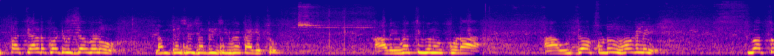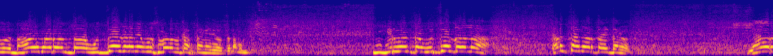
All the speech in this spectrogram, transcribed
ಇಪ್ಪತ್ತೆರಡು ಕೋಟಿ ಉದ್ಯೋಗಗಳು ನಮ್ಮ ದೇಶದ ಜನರಿಗೆ ಸಿಗಬೇಕಾಗಿತ್ತು. ಆದ್ರೆ ಇವತ್ತಿಗೂ ಕೂಡ ಆ ಉದ್ಯೋಗ ಕೊಡೋದು ಹೋಗಲಿ. ಇವತ್ತು ನಾವು ಮಾಡುವಂತ ಉದ್ಯೋಗಗಳನ್ನೇ ಉಳಿಸ್ಕೊಳ್ಳೋದು ಕಷ್ಟ ಆಗಿದೆ ಇವತ್ತು ನಮಗೆ. ಇರುವಂತ ಉದ್ಯೋಗಗಳನ್ನ ಕಡಿತ ಮಾಡ್ತಾ ಇದ್ದಾರೆ ಇವತ್ತು. ಯಾರು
